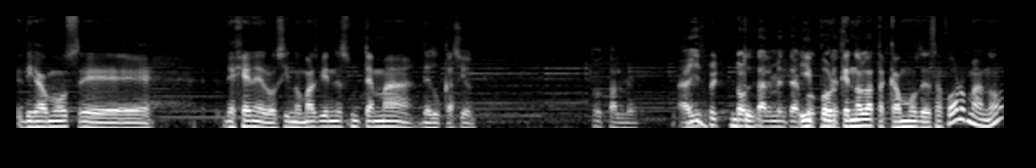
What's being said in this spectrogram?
digamos, eh, de género, sino más bien es un tema de educación. totalmente ahí estoy Entonces, totalmente de ¿Y acuerdo con por qué no lo atacamos de esa forma, no?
